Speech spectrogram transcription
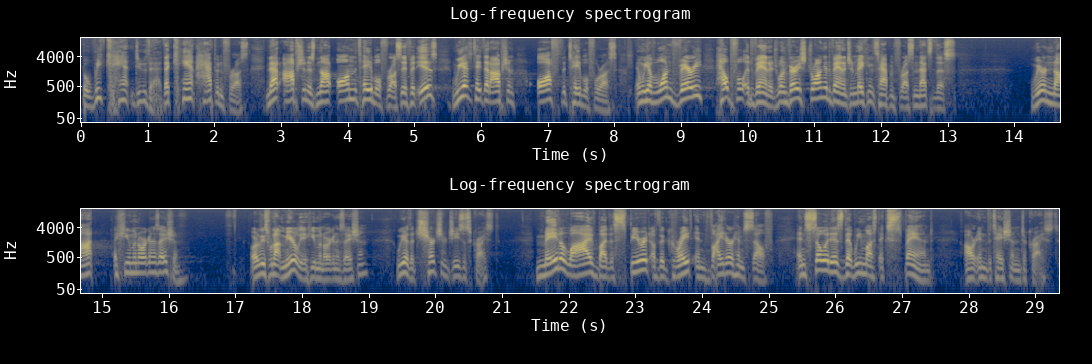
But we can't do that. That can't happen for us. That option is not on the table for us. If it is, we have to take that option off the table for us. And we have one very helpful advantage, one very strong advantage in making this happen for us, and that's this we're not a human organization. Or at least we're not merely a human organization. We are the church of Jesus Christ, made alive by the Spirit of the great inviter himself. And so it is that we must expand our invitation to Christ.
